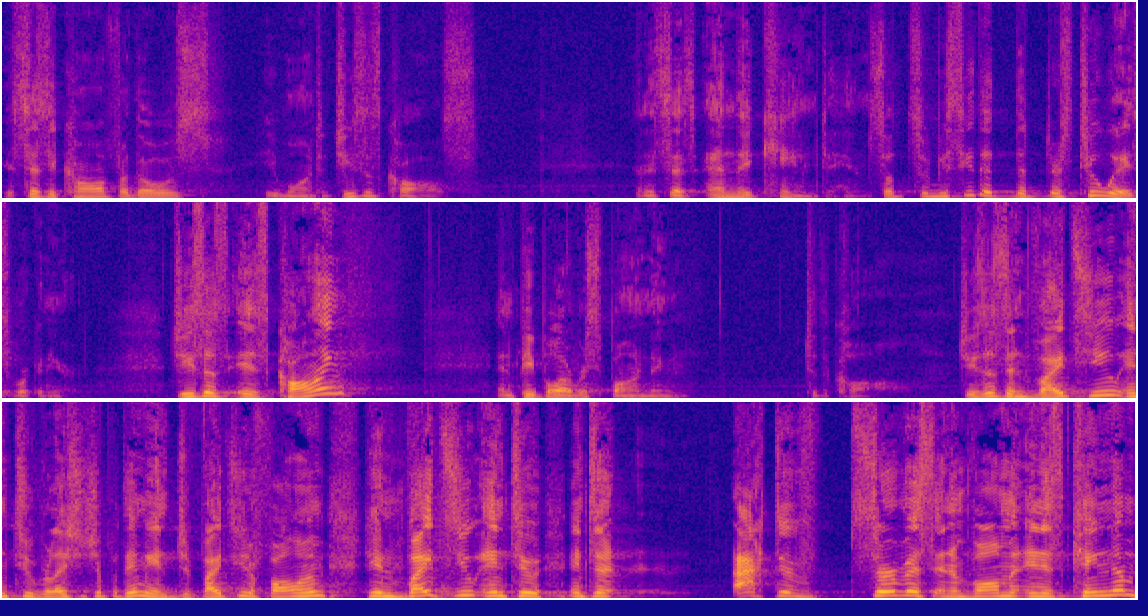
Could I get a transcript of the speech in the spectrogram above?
It says he called for those he wanted. Jesus calls, and it says, and they came to him. So, so we see that, that there's two ways working here. Jesus is calling, and people are responding to the call. Jesus invites you into relationship with him. He invites you to follow him. He invites you into, into active service and involvement in his kingdom.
